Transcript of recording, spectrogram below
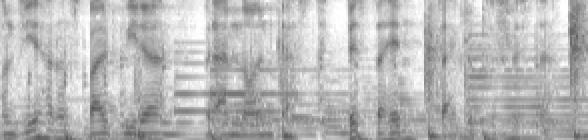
und wir hören uns bald wieder mit einem neuen Gast. Bis dahin, dein Clubgeflüster.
